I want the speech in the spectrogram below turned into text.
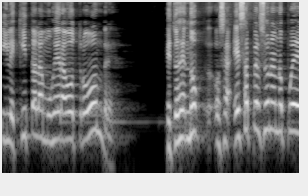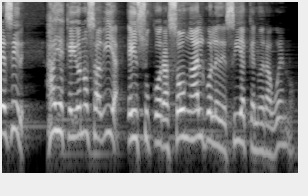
y le quita la mujer a otro hombre? Entonces, no, o sea, esa persona no puede decir, ay, es que yo no sabía. En su corazón algo le decía que no era bueno.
